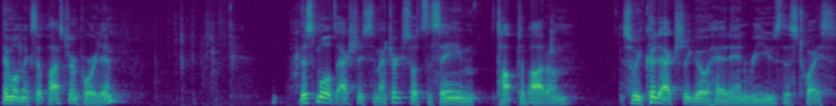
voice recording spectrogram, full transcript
Then we'll mix up plaster and pour it in. This mold's actually symmetric, so it's the same top to bottom. So we could actually go ahead and reuse this twice.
